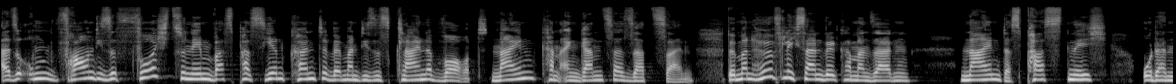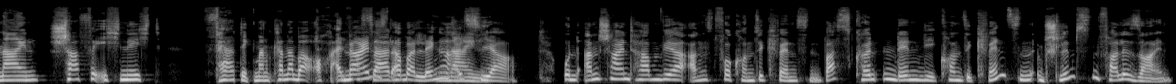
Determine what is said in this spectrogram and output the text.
Also um Frauen diese Furcht zu nehmen, was passieren könnte, wenn man dieses kleine Wort, Nein kann ein ganzer Satz sein. Wenn man höflich sein will, kann man sagen, Nein, das passt nicht oder Nein, schaffe ich nicht. Fertig. Man kann aber auch einfach Nein sagen, Nein ist aber länger Nein. als Ja. Und anscheinend haben wir Angst vor Konsequenzen. Was könnten denn die Konsequenzen im schlimmsten Falle sein?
